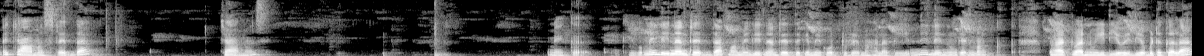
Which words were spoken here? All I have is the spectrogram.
මේ චාමස් රෙද්දක්. චාමස්. මේක කිව්ව මේ ලිනන් රෙද්දක්. මම ලිනන් රෙද්දක මේ කොට්ටුරේ මහලා තියෙන්නේ. ලිනන් ගැන මම පාර්ට් 1 වීඩියෝ එදී ඔබට කළා.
